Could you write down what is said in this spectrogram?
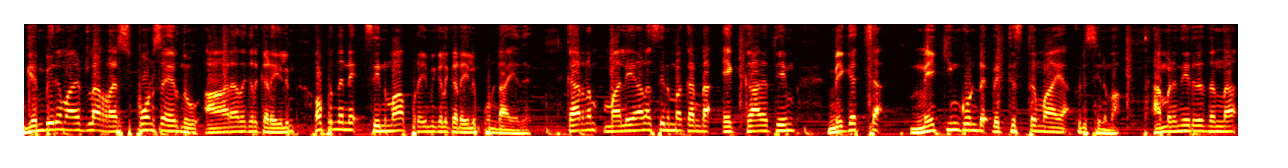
ഗംഭീരമായിട്ടുള്ള റെസ്പോൺസ് ആയിരുന്നു ആരാധകർക്കിടയിലും ഒപ്പം തന്നെ സിനിമാ പ്രേമികൾക്കിടയിലും ഉണ്ടായത്. കാരണം മലയാള സിനിമ കണ്ട എക്കാലത്തെയും മികച്ച മേക്കിംഗ് കൊണ്ട് വ്യത്യസ്തമായ ഒരു സിനിമ അമരനീരത് എന്ന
